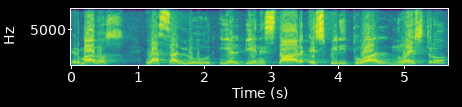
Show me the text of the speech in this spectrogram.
Hermanos, la salud y el bienestar espiritual nuestro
